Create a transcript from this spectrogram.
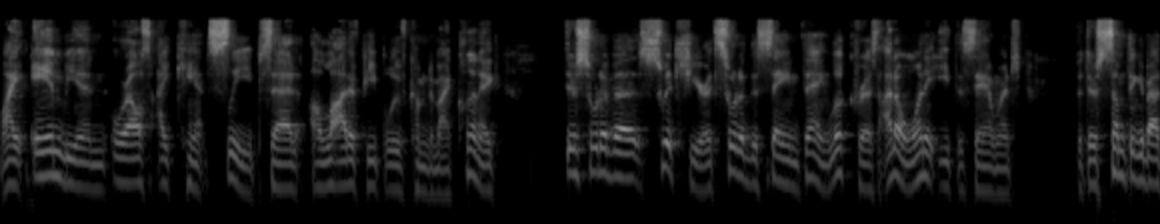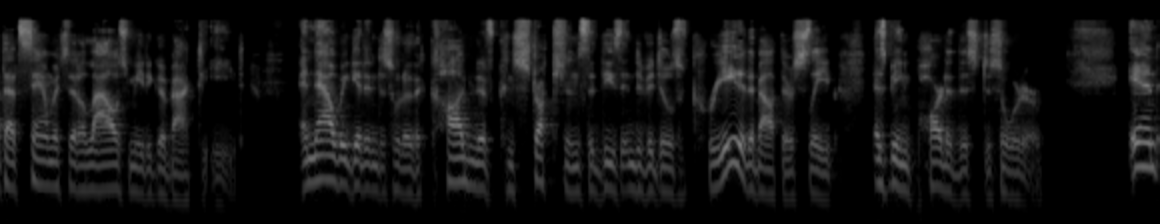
my Ambien or else I can't sleep, said a lot of people who've come to my clinic. There's sort of a switch here. It's sort of the same thing. Look, Chris, I don't want to eat the sandwich, but there's something about that sandwich that allows me to go back to eat. And now we get into sort of the cognitive constructions that these individuals have created about their sleep as being part of this disorder. And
